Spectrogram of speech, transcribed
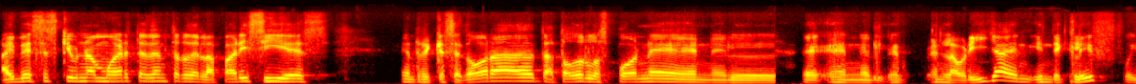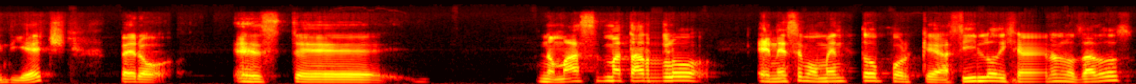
Hay veces que una muerte dentro de la party sí es enriquecedora, a todos los pone en el eh, en, el, en, la orilla, en in the cliff, in the edge, pero este, nomás matarlo en ese momento porque así lo dijeron los dados,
